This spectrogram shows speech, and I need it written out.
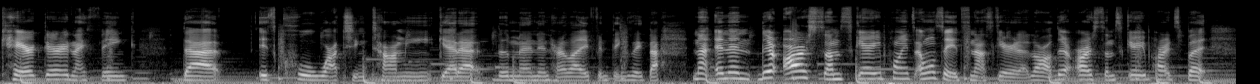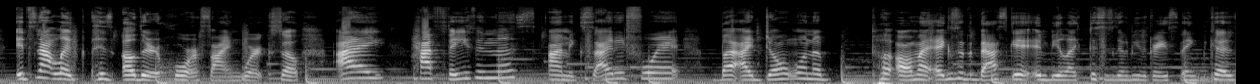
character and i think that it's cool watching Tomie get at the men in her life and things like that. Not, and then there are some scary points. I won't say it's not scary at all. There are some scary parts, but it's not like his other horrifying work. So I have faith in this. I'm excited for it, but I don't want to put all my eggs in the basket and be like, this is going to be the greatest thing because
